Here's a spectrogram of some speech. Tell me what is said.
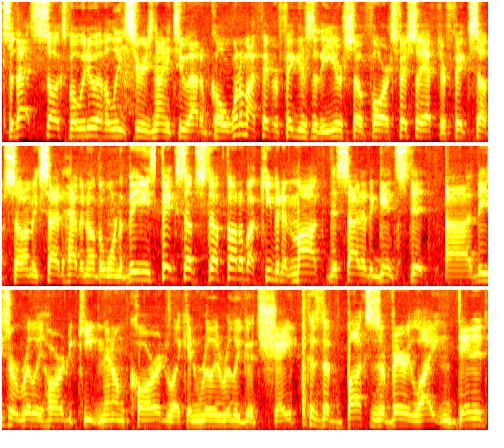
So that sucks, but we do have Elite Series 92 Adam Cole. One of my favorite figures of the year so far, especially after fix-up, so I'm excited to have another one of these. Fix-up stuff, thought about keeping it mock, decided against it. Uh, these are really hard to keep mint on card like in really, really good shape because the boxes are very light and dented.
